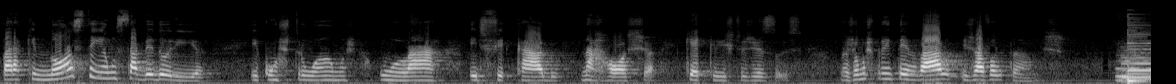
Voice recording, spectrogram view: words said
para que nós tenhamos sabedoria e construamos um lar edificado na rocha que é Cristo Jesus. Nós vamos para o intervalo e já voltamos.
